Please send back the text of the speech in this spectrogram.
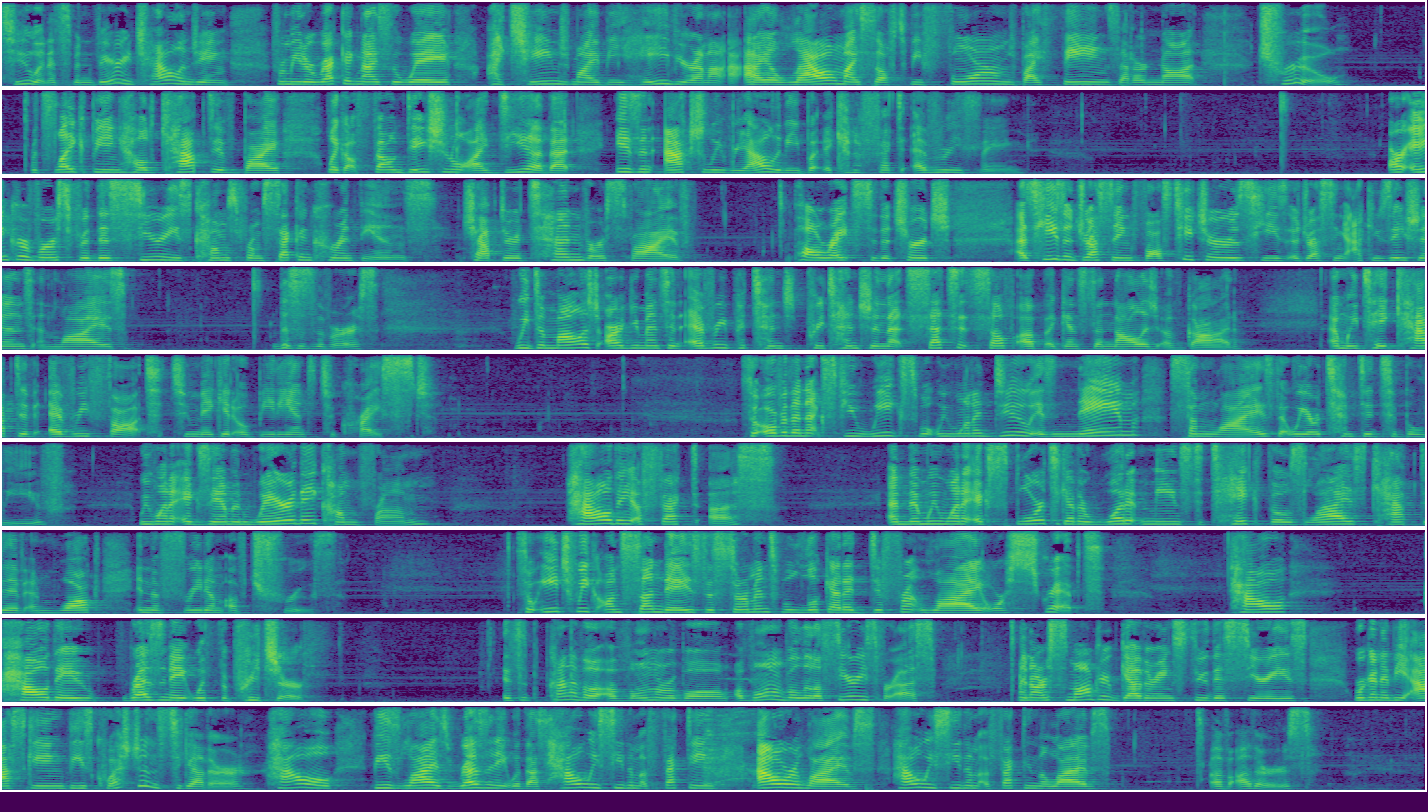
too. And it's been very challenging for me to recognize the way I change my behavior and I, I allow myself to be formed by things that are not true. It's like being held captive by like a foundational idea that isn't actually reality, but it can affect everything. Our anchor verse for this series comes from 2 Corinthians chapter 10 verse 5. Paul writes to the church as he's addressing false teachers, he's addressing accusations and lies. This is the verse. We demolish arguments and every pretension that sets itself up against the knowledge of God. And we take captive every thought to make it obedient to Christ. So, over the next few weeks, what we want to do is name some lies that we are tempted to believe. We want to examine where they come from, how they affect us, and then we want to explore together what it means to take those lies captive and walk in the freedom of truth. So each week on Sundays, the sermons will look at a different lie or script, how, how they resonate with the preacher. It's kind of a, a vulnerable, a vulnerable little series for us. In our small group gatherings through this series, we're going to be asking these questions together how these lies resonate with us, how we see them affecting our lives, how we see them affecting the lives of others.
